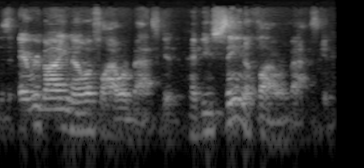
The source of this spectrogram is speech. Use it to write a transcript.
Does everybody know a flower basket? Have you seen a flower basket?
